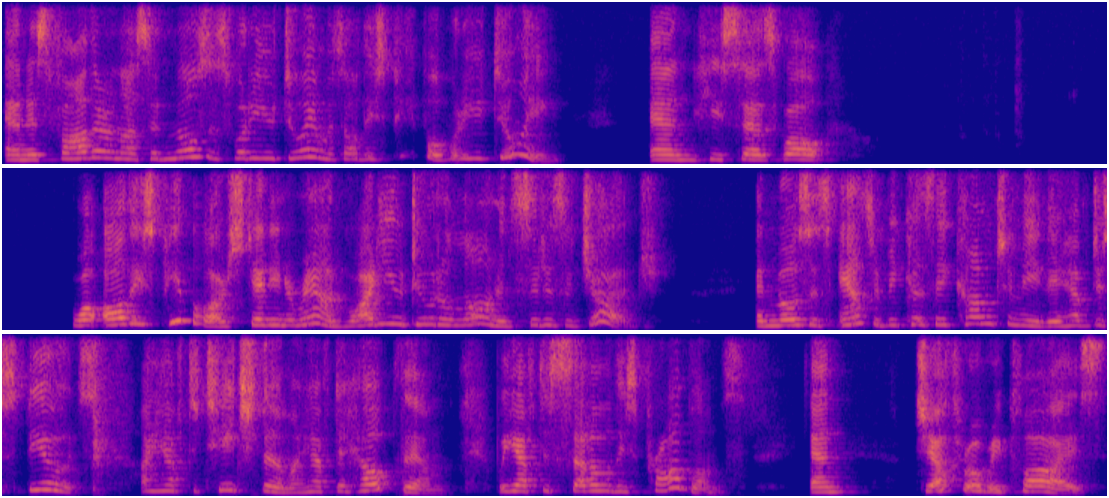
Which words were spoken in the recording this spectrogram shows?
And his father in law said, Moses, what are you doing with all these people? What are you doing? And he says, Well, well, all these people are standing around. Why do you do it alone and sit as a judge? And Moses answered, Because they come to me, they have disputes. I have to teach them, I have to help them. We have to settle these problems. And Jethro replies,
